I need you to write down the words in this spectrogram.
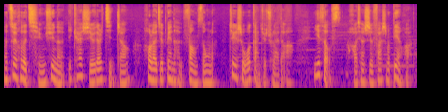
那最后的情绪呢？一开始有点紧张，后来就变得很放松了，这个是我感觉出来的啊。ethos 好像是发生了变化的。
